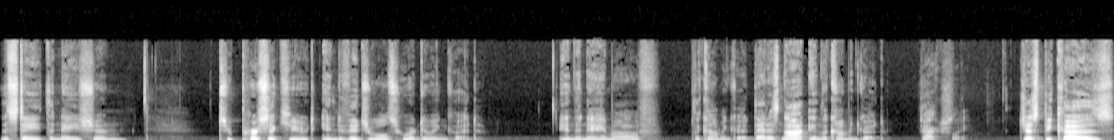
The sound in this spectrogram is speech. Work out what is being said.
the state, the nation to persecute individuals who are doing good in the name of the common good. That is not in the common good, actually. Just because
